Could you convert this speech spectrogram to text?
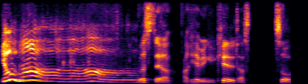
Jona! Wo ist der? Ach, ich habe ihn gekillt. Ach so.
